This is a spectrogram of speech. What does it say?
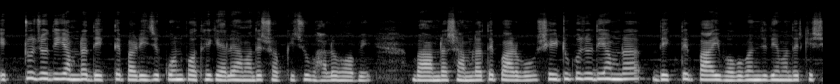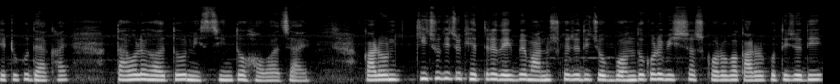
একটু যদি আমরা দেখতে পারি যে কোন পথে গেলে আমাদের সব কিছু ভালো হবে বা আমরা সামলাতে পারব, সেইটুকু যদি আমরা দেখতে পাই, ভগবান যদি আমাদেরকে সেটুকু দেখায়, তাহলে হয়তো নিশ্চিন্ত হওয়া যায়। কারণ কিছু কিছু ক্ষেত্রে দেখবে মানুষকে যদি চোখ বন্ধ করে বিশ্বাস করো বা কারোর প্রতি যদি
